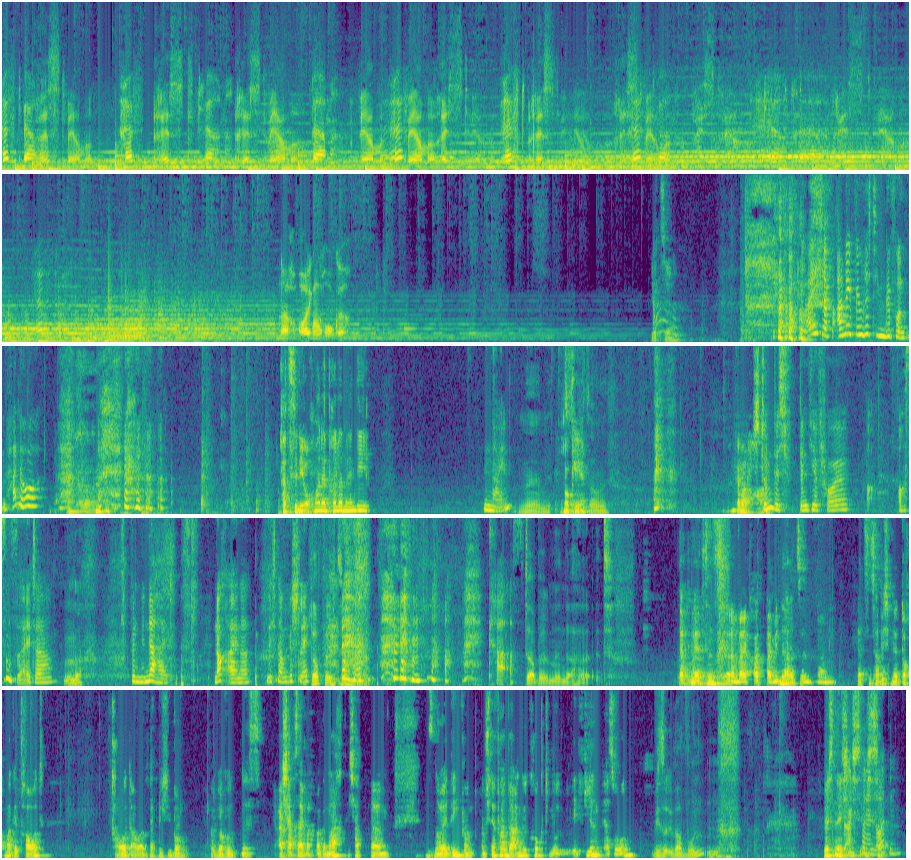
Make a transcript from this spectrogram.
Restwärme. Restwärme. Rest. Restwärme. Restwärme. Wärme. Wärme. Wärme. Rest- Wärme. Rest. Rest. Restwärme. Restwärme. Restwärme. Restwärme. Restwärme. Restwärme. Nach Eugen Ruge. Jetzt ja. Gleich auf Anhieb den richtigen gefunden. Hallo. Hattest du nicht auch mal eine Brille, Mandy? Nein, Nee, Okay. jetzt auch nicht. Ja, stimmt, ich bin hier voll Außenseiter. Ich bin Minderheit. Noch eine, nicht nur im Geschlecht. Doppelt. Krass. Doppelminderheit. Ich habe letztens, äh, weil gerade bei Minderheit sind, ähm, letztens habe ich mir doch mal getraut, traut, aber ich habe mich über, überwunden ist. Ja, ich habe es einfach mal gemacht. Ich habe ähm, das neue Ding von, von Stefan da angeguckt, mit den vielen Personen. Wieso überwunden? Ich weiß nicht. Angst Ich, vor den ich, Leuten.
